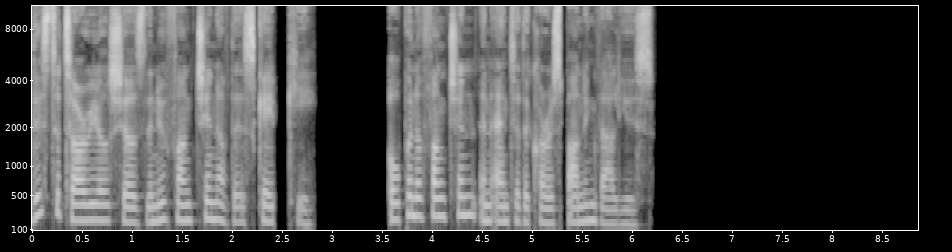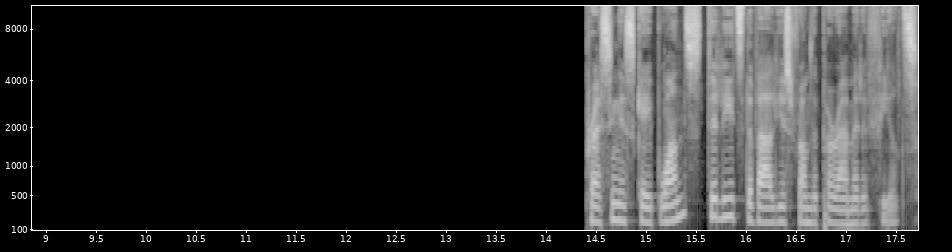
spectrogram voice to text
This tutorial shows the new function of the Escape key. Open a function and enter the corresponding values. Pressing Escape once deletes the values from the parameter fields.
